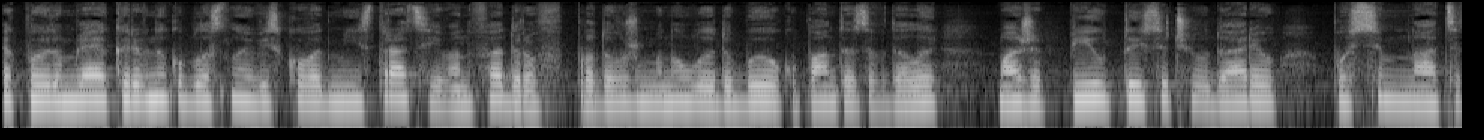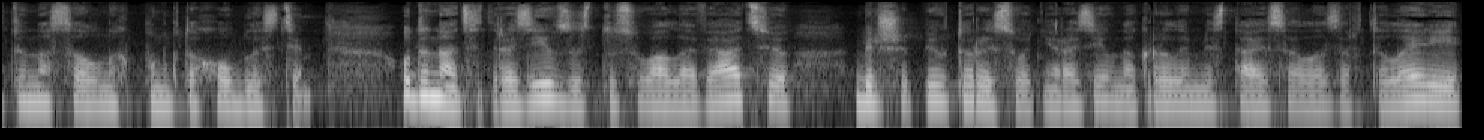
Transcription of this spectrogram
Як повідомляє керівник обласної військової адміністрації Іван Федоров, впродовж минулої доби окупанти завдали майже пів тисячі ударів по 17 населених пунктах області. 11 разів застосували авіацію, більше півтори сотні разів накрили міста і села з артилерії,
